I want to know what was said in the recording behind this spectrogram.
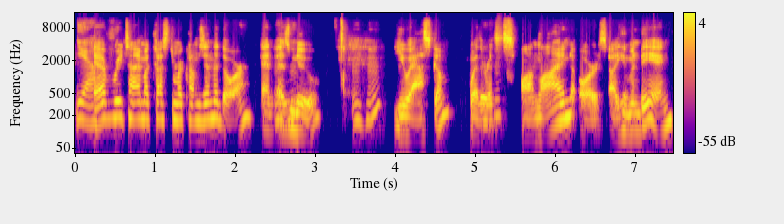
yeah. Every time a customer comes in the door and as Mhm. new, hmm you ask them whether Mhm. it's online or it's a human being,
